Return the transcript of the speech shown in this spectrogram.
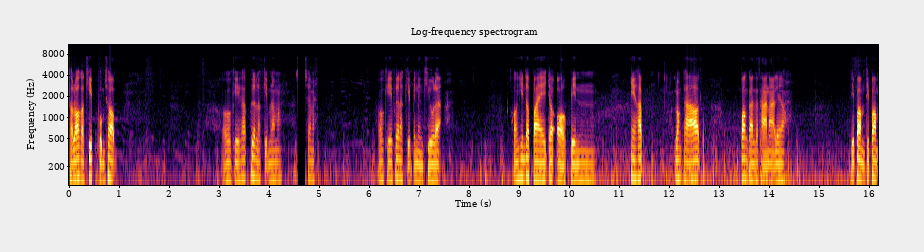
ทะเลาะกับคลิปผมชอบ โอเคครับเพื่อนเราเก็บแล้วมั้งใช่ไหมโอเคเพื่อนเราเก็บเป็นหนึ่งคิวแล้วของชิ้นต่อไปจะออกเป็นนี่ครับรองเท้าป้องกันสถานะเลยเนาะตีป้อมตีป้อม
